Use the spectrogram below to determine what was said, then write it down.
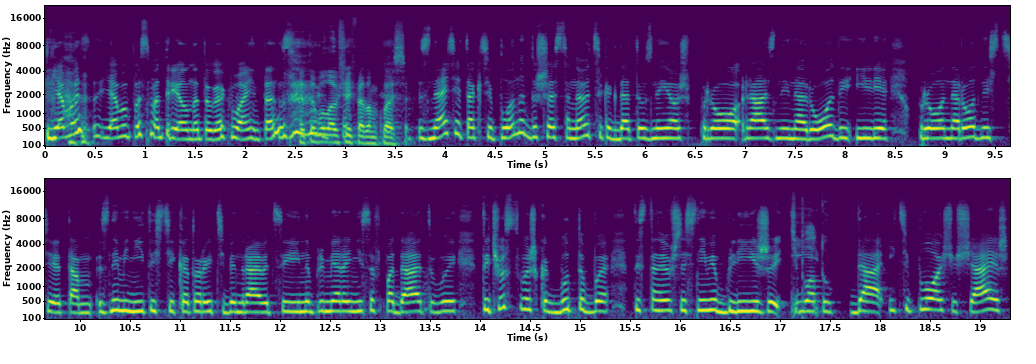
Я бы, я бы посмотрела на то, как Ваня танцует. Это было вообще в пятом классе. Знаете, так тепло на душе становится, когда ты узнаешь про разные народы или про народности, там, знаменитостей, которые тебе нравятся, и, например, они совпадают, вы, ты чувствуешь, как будто бы ты становишься с ними ближе. и- Теплоту. да, и тепло ощущаешь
